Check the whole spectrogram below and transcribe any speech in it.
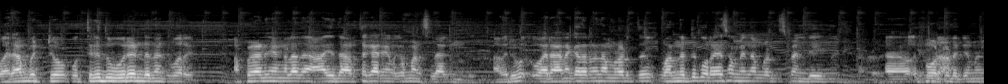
വരാൻ പറ്റുമോ? ഒത്തിരി ദൂരം ഉണ്ട് എന്നൊക്കെ പറയും. അപ്പോഴാണ് ഞങ്ങൾ അത് ആ യഥാർത്ഥ കാര്യങ്ങളൊക്കെ മനസ്സിലാക്കുന്നത്. അവർ വരാനൊക്കെ തന്നെ നമ്മുടെ അടുത്ത് വന്നിട്ട് കുറേ സമയം നമ്മുടെ അടുത്ത് സ്പെൻഡ് ചെയ്യുന്നു ഫോട്ടോ എടുക്കണം.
